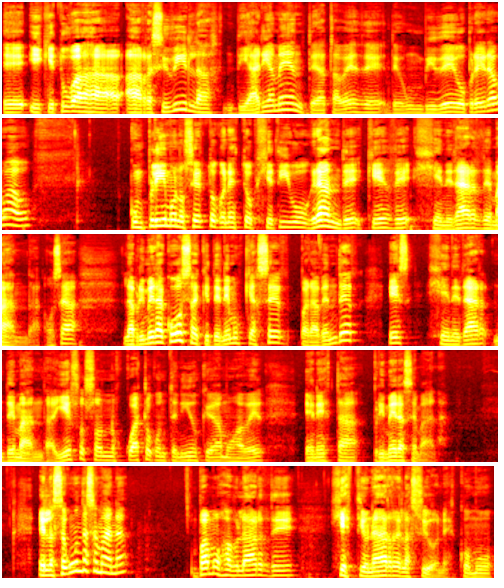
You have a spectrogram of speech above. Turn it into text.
eh, y que tú vas a, recibirlas diariamente a través de, un video pregrabado, cumplimos, ¿no cierto?, con este objetivo grande que es de generar demanda. O sea, la primera cosa que tenemos que hacer para vender es generar demanda. Y esos son los cuatro contenidos que vamos a ver en esta primera semana. En la segunda semana vamos a hablar de gestionar relaciones como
